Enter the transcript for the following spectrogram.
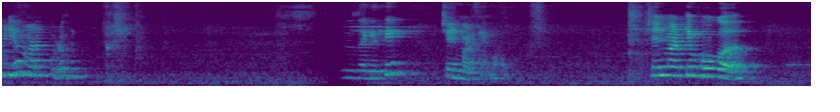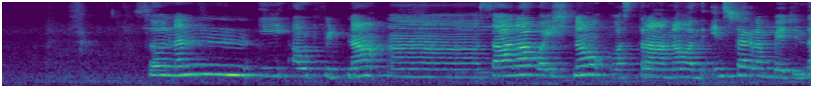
ವಿಡಿಯೋ ಮಾಡಕ್ಕೆ ಬಿಡು. ಆಗೈತಿ ಚೇಂಜ್ ಮಾಡ್ಕೊಂಬ ಚೇಂಜ್ ಮಾಡ್ಕೊಂಬ ಹೋಗೋ. ಸೊ ನನ್ನ ಈ ಔಟ್ಫಿಟ್ನ ಸಾರಾ ವೈಷ್ಣವ್ ವಸ್ತ್ರ ಅನ್ನೋ ಒಂದು ಇನ್ಸ್ಟಾಗ್ರಾಮ್ ಪೇಜಿಂದ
